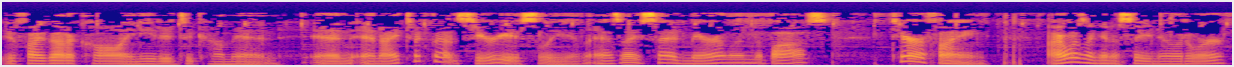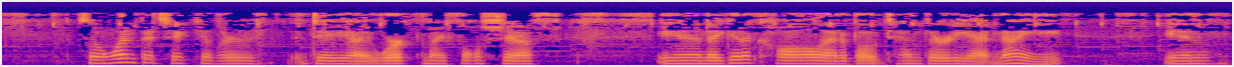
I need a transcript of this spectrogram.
if I got a call, I needed to come in. And, and I took that seriously. And as I said, Marilyn, the boss, terrifying. I wasn't going to say no to her. So one particular day, I worked my full shift, and I get a call at about 10:30 at night. And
